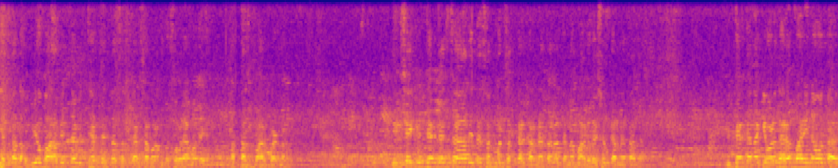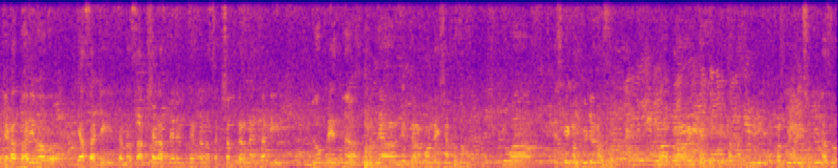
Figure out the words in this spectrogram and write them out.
इयत्ता दहावी व बारावीतल्या विद्यार्थ्यांचा सत्कार समारंभ सोहळ्यामध्ये आत्ताच पार पडला. दीडशे एक विद्यार्थ्यांचा तिथे सन्मान सत्कार करण्यात आला त्यांना मार्गदर्शन करण्यात आलं. विद्यार्थ्यांना केवळ घरात भारी न होता जगात भारी व्हावं यासाठी त्यांना साक्षर असलेल्या विद्यार्थ्यांना सक्षम करण्यासाठी जो प्रयत्न आपल्या निर्धारा फाउंडेशन असो किंवा एस के कम्प्युटर असो किंवा इत्यादी तपासणी कम्प्युटर इन्स्टिट्यूट असो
